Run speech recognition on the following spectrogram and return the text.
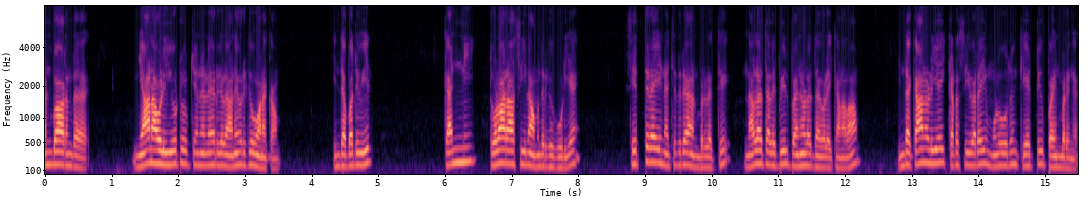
அன்பார்ந்த ஞானவழி யூடியூப் சேனல் அனைவருக்கும் வணக்கம். இந்த பதிவில் கன்னி துலா ராசியில் அமர்ந்திருக்கக்கூடிய சித்திரை நட்சத்திர அன்பர்களுக்கு நல்ல தலைப்பில் பயனுள்ள தகவலை காணலாம். இந்த காணொளியை கடைசி வரை முழுவதும் கேட்டு பயன்பெறுங்க.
